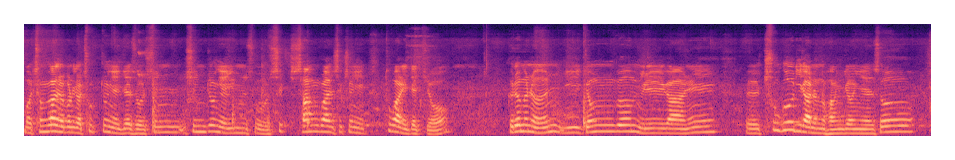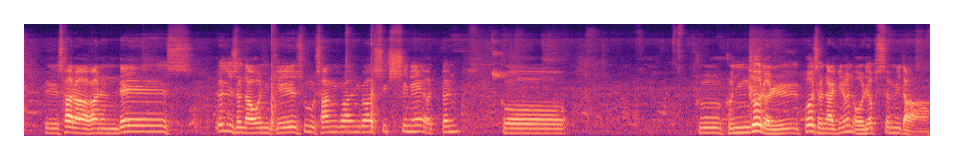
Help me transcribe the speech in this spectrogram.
뭐 천간을 보니까 축중의 개수, 신, 신중의 임수, 식, 상관, 식신이 투관이 됐죠. 그러면은 이 경금일간이 어, 축을이라는 환경에서 어, 살아가는데 여기서 나온 개수, 상관과 식신의 어떤 그, 그 근거를 벗어나기는 어렵습니다.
